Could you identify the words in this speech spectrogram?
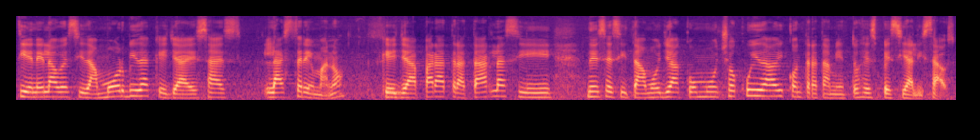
tiene la obesidad mórbida, que ya esa es la extrema, ¿no? Que ya para tratarla sí necesitamos ya con mucho cuidado y con tratamientos especializados.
